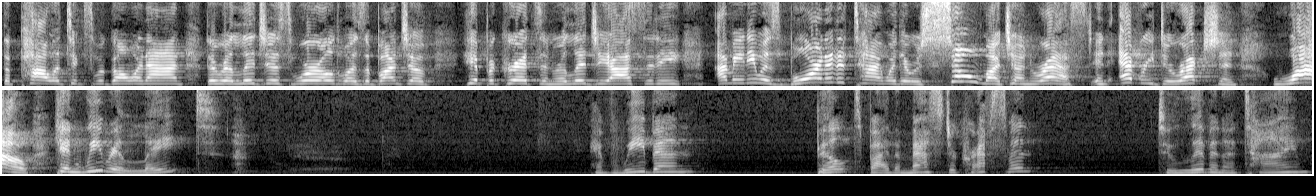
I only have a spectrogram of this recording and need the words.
The politics were going on. The religious world was a bunch of hypocrites and religiosity. I mean, he was born at a time where there was so much unrest in every direction. Wow, can we relate? Have we been built by the master craftsman to live in a time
